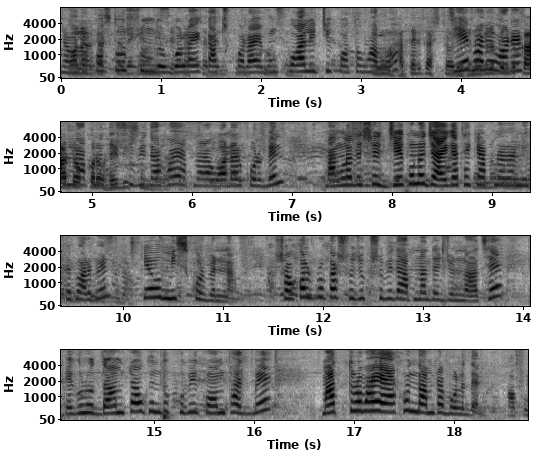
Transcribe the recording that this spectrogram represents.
জামাটা কত সুন্দর গলায় কাজ করা এবং কোয়ালিটি কত ভালো। যেভাবে অর্ডার করলে আপনাদের সুবিধা হয় আপনারা অর্ডার করবেন। বাংলাদেশের যে কোনো জায়গা থেকে আপনারা নিতে পারবেন কেউ মিস করবেন না। সকল প্রকার সুযোগ সুবিধা আপনাদের জন্য আছে। এগুলোর দামটাও কিন্তু খুবই কম থাকবে। মাত্র ভাই এখন দামটা বলে দেন। আপু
